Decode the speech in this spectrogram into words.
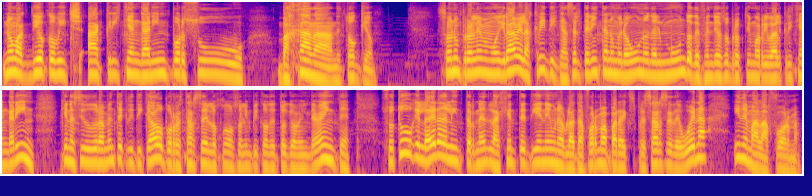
Novak Djokovic a Cristian Garín por su bajada de Tokio. Son un problema muy grave las críticas. El tenista número uno del mundo defendió a su próximo rival Cristian Garín, quien ha sido duramente criticado por restarse de los Juegos Olímpicos de Tokio 2020. Sostuvo que en la era del Internet la gente tiene una plataforma para expresarse de buena y de mala forma,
